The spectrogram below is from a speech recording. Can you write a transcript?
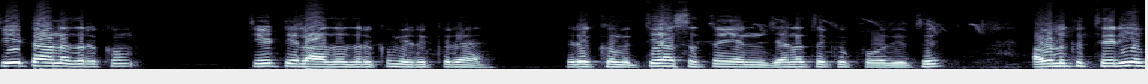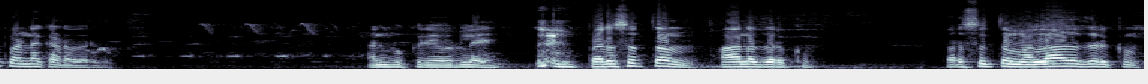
தீட்டானதற்கும் தீட்டில்லாததற்கும் இருக்கிற இருக்கும் வித்தியாசத்தை என் ஜனத்துக்கு போதித்து அவளுக்கு தெரிய பண்ண கடவர்கள். அன்புக்குரியவர்களே பரிசுத்தம் ஆனதற்கும் பரிசுத்தம் அல்லாததற்கும்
